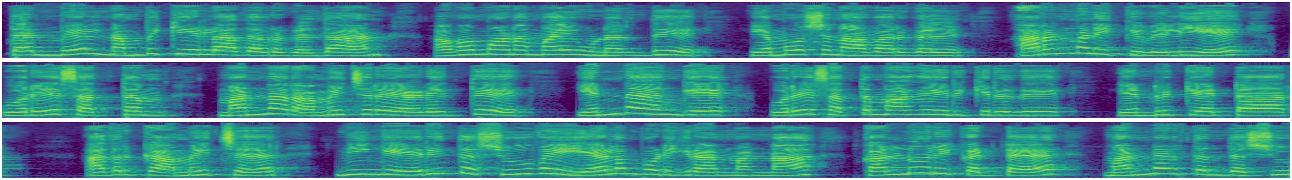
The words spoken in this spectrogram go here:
தன் மேல் நம்பிக்கையில்லாதவர்கள்தான் அவமானமாய் உணர்ந்து எமோஷன் ஆவார்கள். அரண்மனைக்கு வெளியே ஒரே சத்தம் மன்னர் அமைச்சரை அழைத்து என்ன அங்கே? ஒரே சத்தமாக இருக்கிறது? என்று கேட்டார். அதற்கு அமைச்சர் நீங்க எரிந்த ஷூவை ஏலம் போடுகிறான் மன்னா கல்லூரி கட்ட மன்னர் தந்த ஷூ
